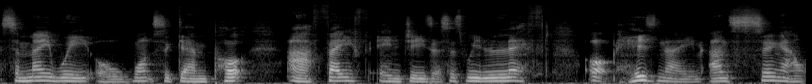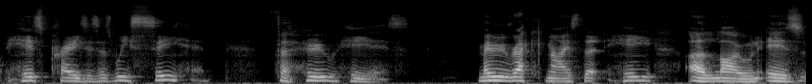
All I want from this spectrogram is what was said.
So may we all once again put our faith in Jesus as we lift up his name and sing out his praises as we see him for who he is. May we recognize that he alone is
